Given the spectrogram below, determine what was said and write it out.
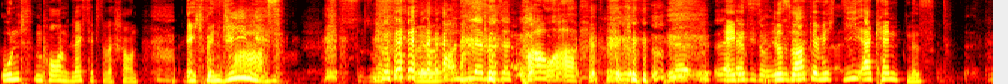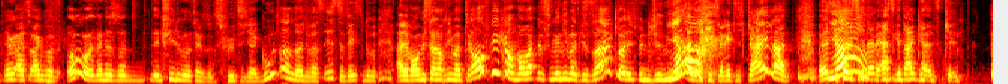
und einen Porn gleichzeitig dabei schauen. Ich bin Genius! Unlimited Power! Ey, das, das war für mich die Erkenntnis. Junge, als du angefangen oh, wenn du so den Schiene benutzt, das fühlt sich ja gut an, Leute, was ist das? Denkst du, Alter, warum ist da noch niemand draufgekommen? Warum hat das mir niemand gesagt, Leute? Ich bin ein Genie, ja. Alter, das fühlt sich ja richtig geil an. Weißt ja. du, das ist so dein erster Gedanke als Kind.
